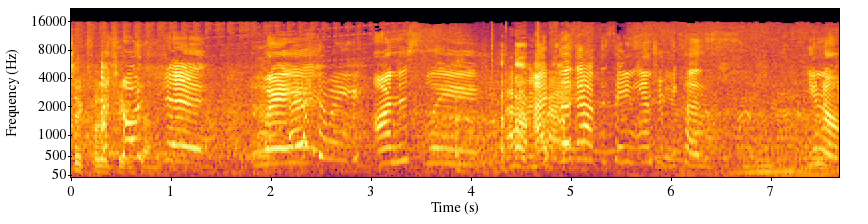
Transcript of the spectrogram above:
Chick-fil-A oh, chicken oh sandwich? shit. Wait. Honestly, I, feel like I have the same answer because, you know,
